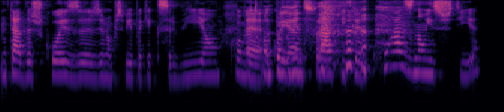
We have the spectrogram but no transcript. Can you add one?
metade das coisas eu não percebia para que é que serviam, Como uh, a componente prática quase não existia.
